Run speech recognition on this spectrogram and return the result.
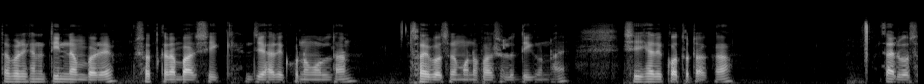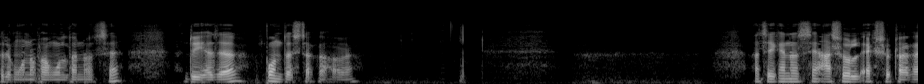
তারপর এখানে তিন নম্বরে, শতকরা বার্ষিক যে হারে কোনো মূলধন ছয় বছরের মুনাফা আসলে দ্বিগুণ হয়। সেই হারে কত টাকা? চার বছরের মুনাফা মূলধন হচ্ছে দুই হাজার পঞ্চাশ টাকা হবে। আচ্ছা এখানে হচ্ছে আসল একশো টাকা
